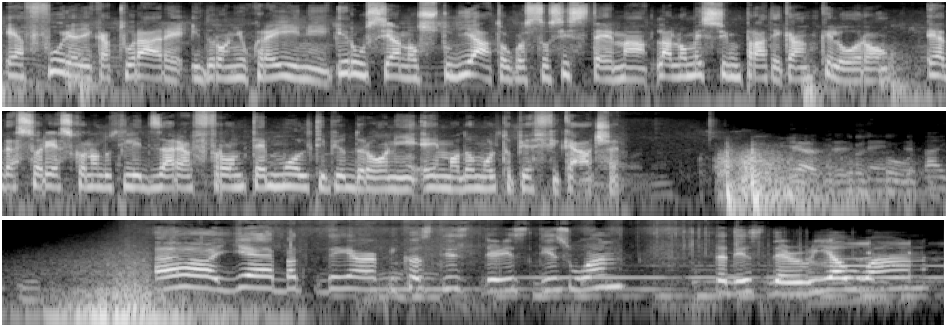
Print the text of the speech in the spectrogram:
e a furia di catturare i droni ucraini i russi hanno studiato questo sistema, l'hanno messo in pratica anche loro e adesso riescono ad utilizzare al fronte molti più droni e in modo molto più efficace. Oh yeah, but they are because this there is this one that is the real one.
